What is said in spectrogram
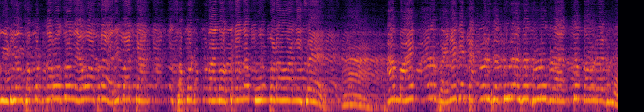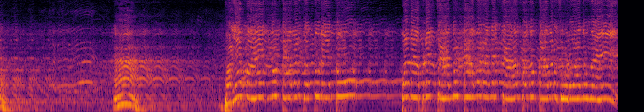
વીડિયો સપોર્ટ કરો છો ને એવો આપણે હરિભાઈ સપોર્ટ કરવાનો છે ને બૂમ પડાવવાની છે. હા. આ માઇક વાળા ભાઈને કે ટક્કર જતું રહેશે થોડુંક રાખજો કવરેજમાં. હા. ભલે માઇકનું ટાવર જતું રહેતું, પણ આપણે ચા નું ટાવર અને ચાહકોનું ટાવર છોડવાનું નહીં.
